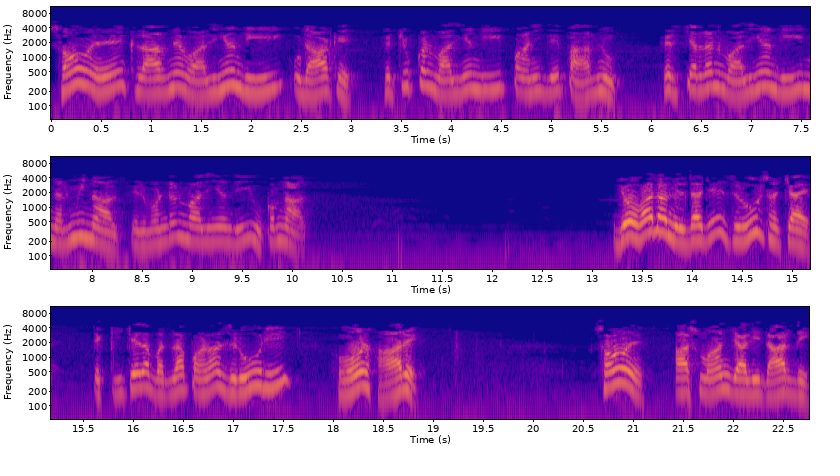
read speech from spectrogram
ਸੌਂ ਖਿਲਾਰਨੇ ਵਾਲੀਆਂ ਦੀ ਉਡਾ ਕੇ ਫਿਰ ਚੁੱਕਣ ਵਾਲੀਆਂ ਦੀ ਪਾਣੀ ਦੇ ਭਾਰ ਨੂੰ ਫਿਰ ਚੱਲਣ ਵਾਲੀਆਂ ਦੀ ਨਰਮੀ ਨਾਲ ਫਿਰ ਵੰਡਣ ਵਾਲੀਆਂ ਦੀ ਹੁਕਮ ਨਾਲ ਜੋ ਵਾਦਾ ਮਿਲਦਾ ਜੇ ਜ਼ਰੂਰ ਸੱਚਾ ਹੈ ਤੇ ਕੀਤੇ ਦਾ ਬਦਲਾ ਪਾਣਾ ਜ਼ਰੂਰ ਹੀ ਹੋਣ ਹਾਰੇ ਸੌਂ ਆਸਮਾਨ ਜਾਲੀਦਾਰ ਦੀ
